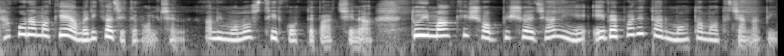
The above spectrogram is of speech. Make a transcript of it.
ঠাকুর আমাকে আমেরিকা যেতে বলছেন। আমি মনস্থির করতে পারছি না। তুই মাকে সব বিষয়ে জানিয়ে এ ব্যাপারে তার মতামত জানাবি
